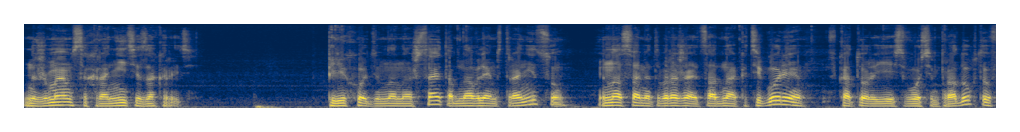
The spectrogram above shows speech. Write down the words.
Нажимаем «Сохранить и закрыть». Переходим на наш сайт, обновляем страницу. И у нас с вами отображается одна категория, в которой есть 8 продуктов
